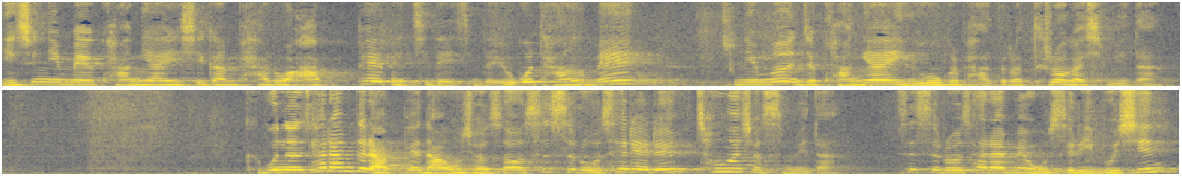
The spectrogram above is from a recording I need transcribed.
예수님의 광야의 시간 바로 앞에 배치되어 있습니다. 요거 다음에 주님은 이제 광야의 유혹을 받으러 들어가십니다. 그분은 사람들 앞에 나오셔서 스스로 세례를 청하셨습니다. 스스로 사람의 옷을 입으신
